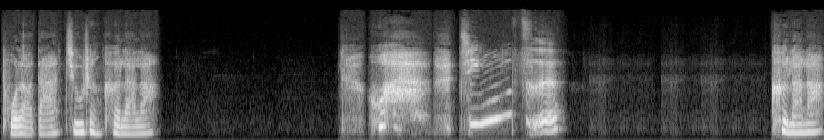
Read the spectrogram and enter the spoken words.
普老大纠正克拉拉。哇，金子！克拉拉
